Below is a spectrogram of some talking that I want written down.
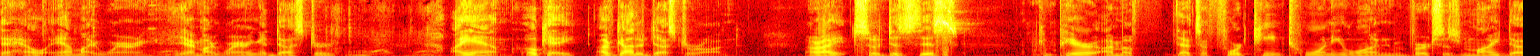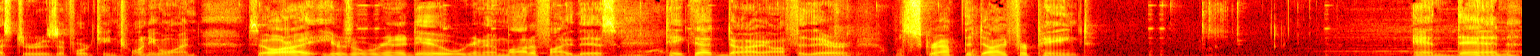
the hell am I wearing? Am I wearing a duster? I am. Okay, I've got a duster on. All right, so does this compare? I'm a that's a 1421 versus my duster is a 1421. So all right, here's what we're going to do. We're going to modify this, take that dye off of there. We'll scrap the dye for paint. And then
